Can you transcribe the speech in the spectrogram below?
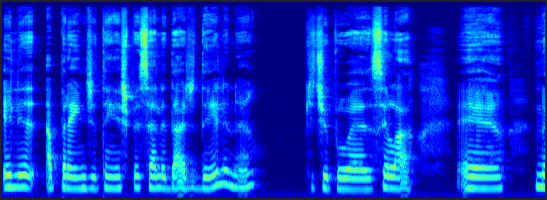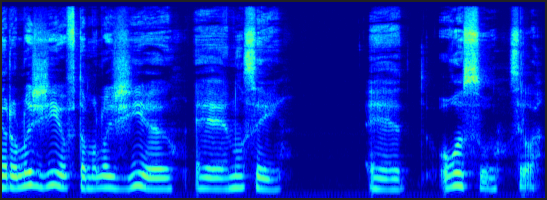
ele aprende, tem a especialidade dele, né? Que, tipo, é, sei lá, é neurologia, oftalmologia, é, não sei, é, osso, sei lá.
